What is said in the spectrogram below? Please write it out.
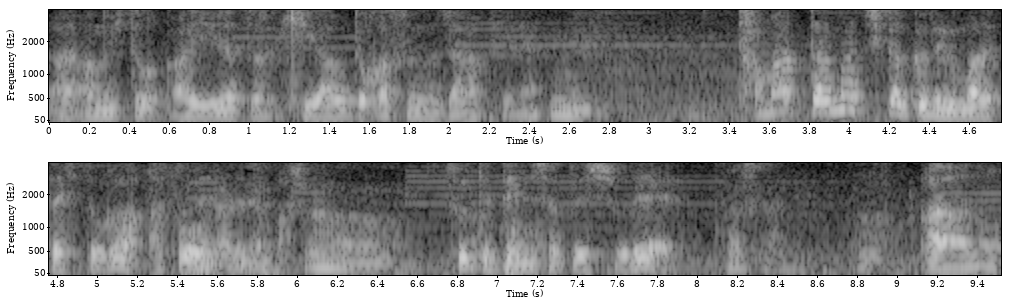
ああの人ああいうやつが気が合うとかそういうのじゃなくてね。うん。たまたま近くで生まれた人が集められた場所。そ,、ね。れって電車と一緒で確かに。あの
